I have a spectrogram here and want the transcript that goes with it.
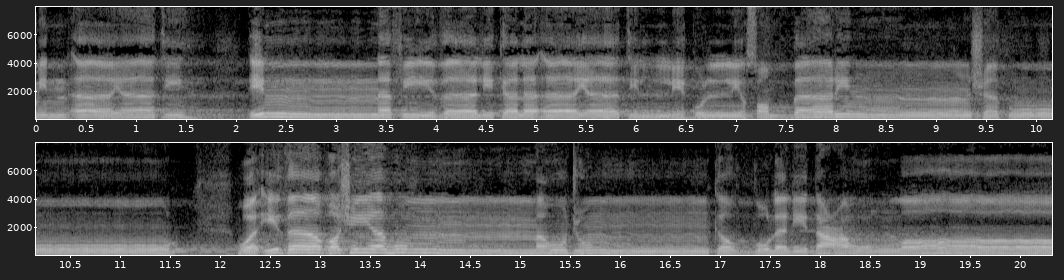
من آياته إن في ذلك لآيات لكل صبار شكور وإذا غشيهم موج كالظلل دعوا الله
